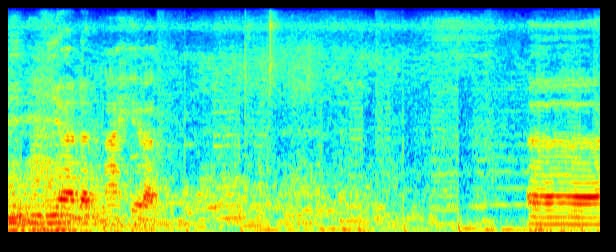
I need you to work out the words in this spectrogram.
di dunia dan akhirat. Eh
